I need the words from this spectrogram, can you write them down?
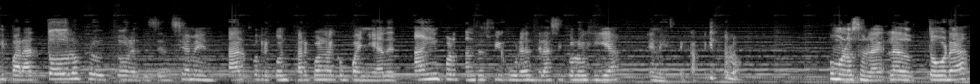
y para todos los productores de Ciencia Mental poder contar con la compañía de tan importantes figuras de la psicología en este capítulo, como lo son la, doctora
